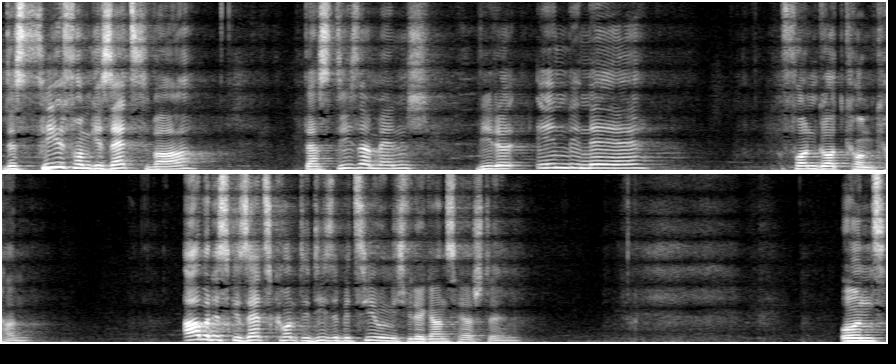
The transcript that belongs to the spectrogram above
Das Ziel vom Gesetz war, dass dieser Mensch wieder in die Nähe von Gott kommen kann. Aber das Gesetz konnte diese Beziehung nicht wieder ganz herstellen. Und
